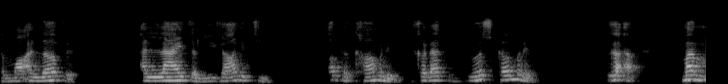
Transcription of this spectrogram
the more I love it. I like the legality of the company because that's US company. My,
